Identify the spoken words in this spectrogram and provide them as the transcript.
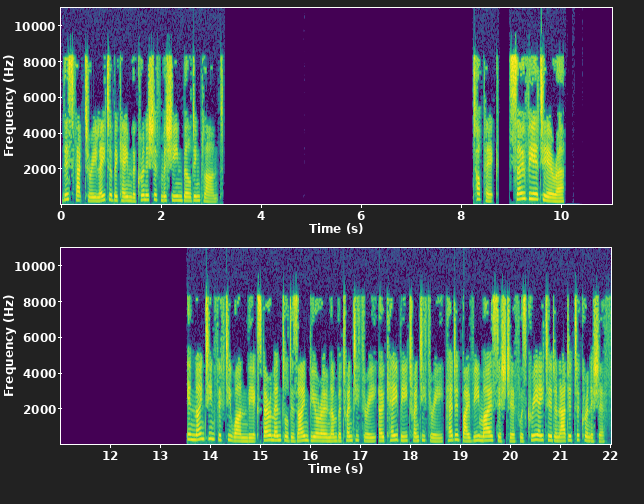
This factory later became the Khrunichev machine building plant. Soviet era In 1951 the Experimental Design Bureau No. 23, OKB 23 headed by V. Myasishchev was created and added to Khrunichev.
